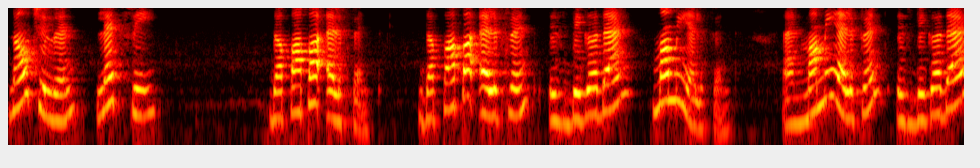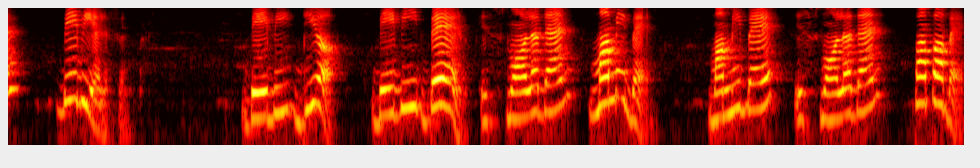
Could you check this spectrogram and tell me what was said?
Now children, let's see the papa elephant. The papa elephant is bigger than mummy elephant and mummy elephant is bigger than baby elephant. Baby deer, baby bear is smaller than mummy bear. Mummy bear is smaller than papa bear.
